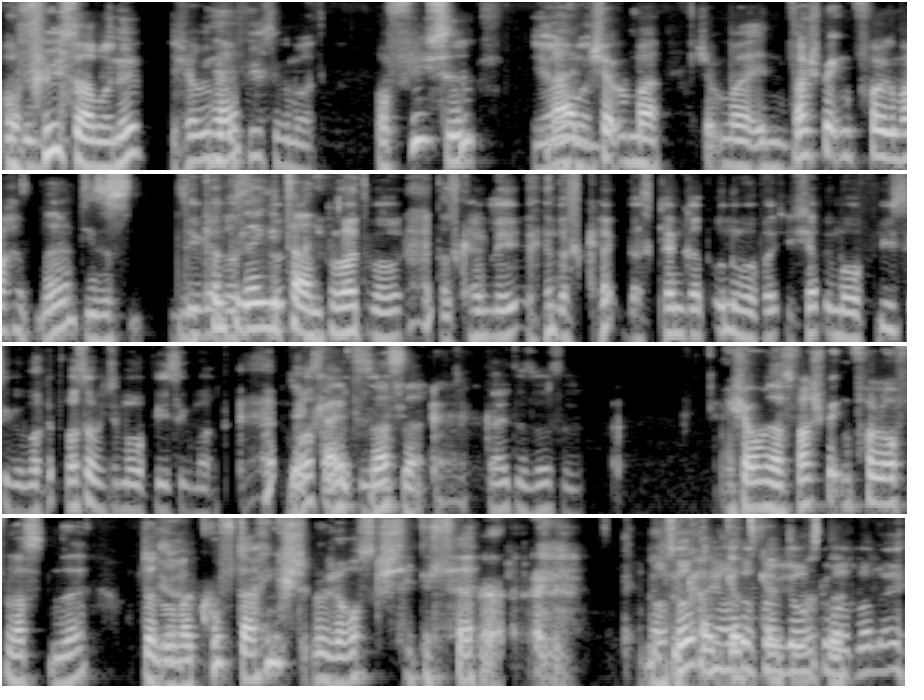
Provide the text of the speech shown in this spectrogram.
Auf Füße aber, ne? Ich habe immer Hä? auf Füße gemacht. Auf Füße? Ja, Nein, Mann. ich habe immer, ich hab immer in Waschbecken voll gemacht, ne? Dieses, Digga, dahin getan. Warte mal, das klang, das klang, das klang gerade unnormal falsch. Ich habe immer auf Füße gemacht. Was habe ich immer auf Füße gemacht? Ja, Wasser kaltes. Wasser. Kaltes Wasser. Ich habe immer das Waschbecken voll laufen lassen, ne? Hab dann so Ja. meinen Kopf da reingesteckt und wieder rausgesteckt, Alter. Ach, so das, ja, ganz das habe ich kaltem auch gemacht, Mann, ey.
